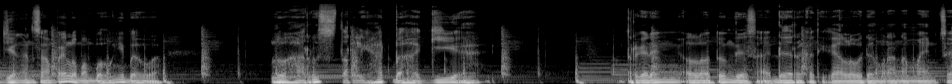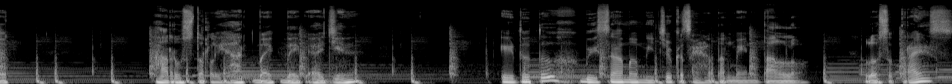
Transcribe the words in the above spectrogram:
jangan sampai lo membohongi bahwa lo harus terlihat bahagia. Terkadang lo tuh nggak sadar ketika lo udah menanam mindset harus terlihat baik-baik aja. Itu tuh bisa memicu kesehatan mental lo. Lo stres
